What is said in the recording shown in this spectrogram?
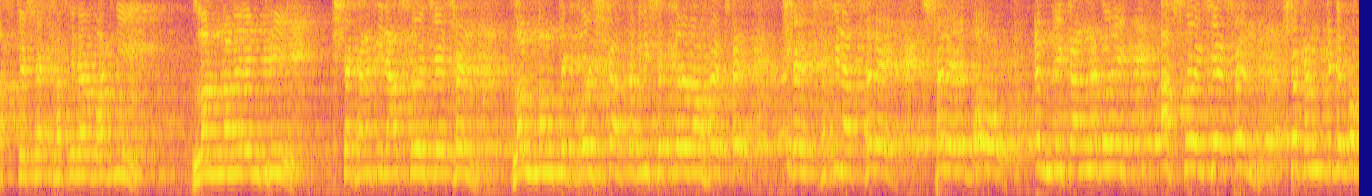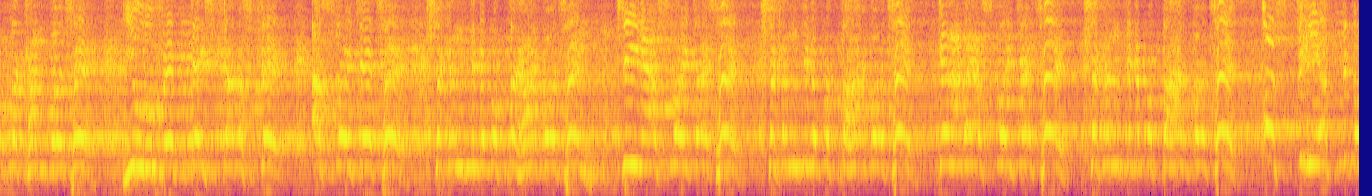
আজকে শেখ হাসিনার বাগ্নি লন্ডনের এমপি সেখানে তিনি আশ্রয় চেয়েছেন। লন্ডন থেকে পরিষ্কার তাকে নিষেধ করে দেওয়া হয়েছে। শেখ হাসিনার ছেলে, ছেলের বউ আমেরিকান নাগরিক আশ্রয় চেয়েছেন। সেখান থেকে প্রত্যাখ্যান করেছে। ইউরোপের তেইশটা রাষ্ট্রে আশ্রয় চেয়েছে। সেখান থেকে প্রত্যাহার করেছেন। চীনে আশ্রয় চেয়েছে। সেখান থেকে প্রত্যাহার করেছে। কানাডায় আশ্রয় চেয়েছে। সেখান থেকে প্রত্যাহার করেছে। অস্ট্রেলিয়ার থেকে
